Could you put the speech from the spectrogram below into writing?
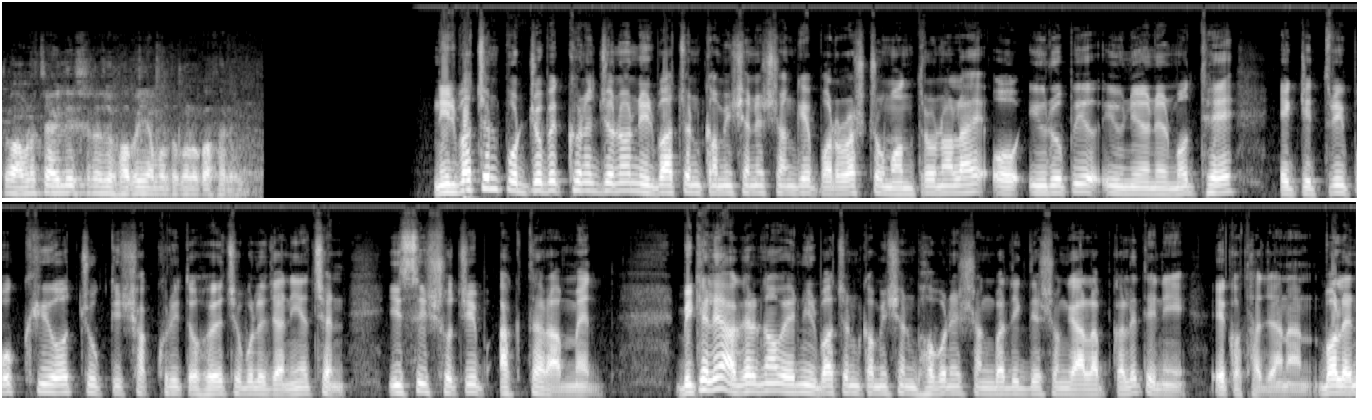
তো আমরা চাইলে সেটা যে হবেই এমন তো কোনো কথা নেই। নির্বাচন পর্যবেক্ষণের জন্য নির্বাচন কমিশনের সঙ্গে পররাষ্ট্র মন্ত্রণালয় ও ইউরোপীয় ইউনিয়নের মধ্যে একটি ত্রিপক্ষীয় চুক্তি স্বাক্ষরিত হয়েছে বলে জানিয়েছেন ইসি সচিব আখতার আহমেদ। বিকেলে আগারগাঁওয়ে নির্বাচন কমিশন ভবনের সাংবাদিকদের সঙ্গে আলাপকালে তিনি একথা জানান। বলেন,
